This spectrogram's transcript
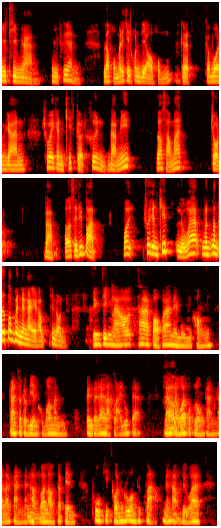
มีทีมงานมีเพื่อน แล้วผมไม่ได้คิดคนเดียว ผมเกิดกระบวนการช่วยกันคิดเกิดขึ้น แบบนี้เราสามารถจดแบบเออสิทธิบัตรว่าช่วยกันคิดหรือว่ามันมันจะต้องเป็นยังไงครับพี่นนท์จริงๆแล้วถ้าบอกว่าในมุมของการจดทะเบียนผมว่ามันเป็นไปได้หลากหลายรูปแบบ แล้วแต่ว่าตกลงกันกันแล้วกันนะครับอืมว่าเราจะเป็นผู้คิดค้นร่วมหรือเปล่านะครับอืมหรือว่า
